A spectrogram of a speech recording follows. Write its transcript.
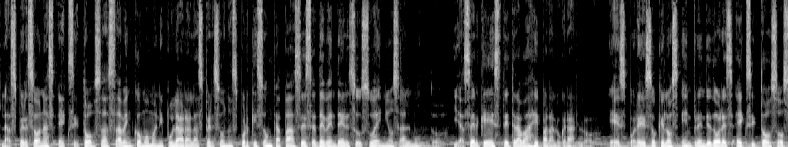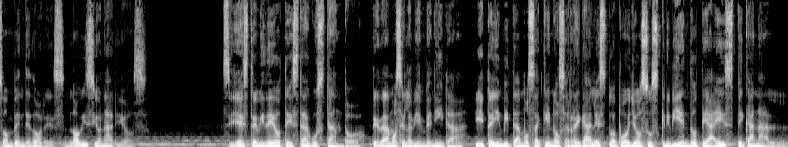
Las personas exitosas saben cómo manipular a las personas porque son capaces de vender sus sueños al mundo y hacer que éste trabaje para lograrlo. Es por eso que los emprendedores exitosos son vendedores, no visionarios. Si este video te está gustando, te damos la bienvenida y te invitamos a que nos regales tu apoyo suscribiéndote a este canal.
